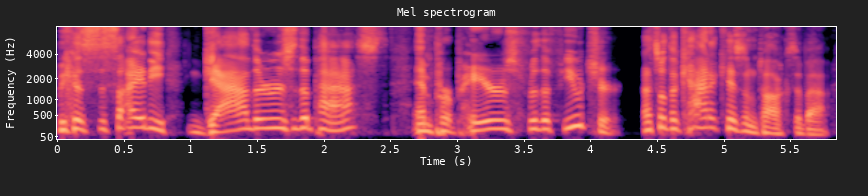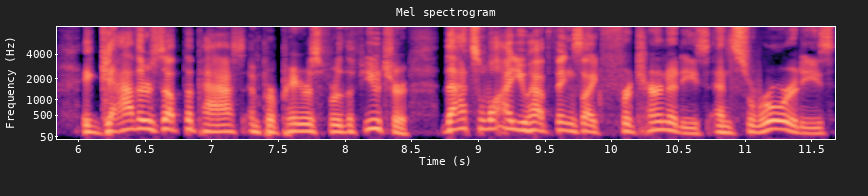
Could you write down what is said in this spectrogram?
because society gathers the past and prepares for the future. That's what the catechism talks about. It gathers up the past and prepares for the future. That's why you have things like fraternities and sororities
